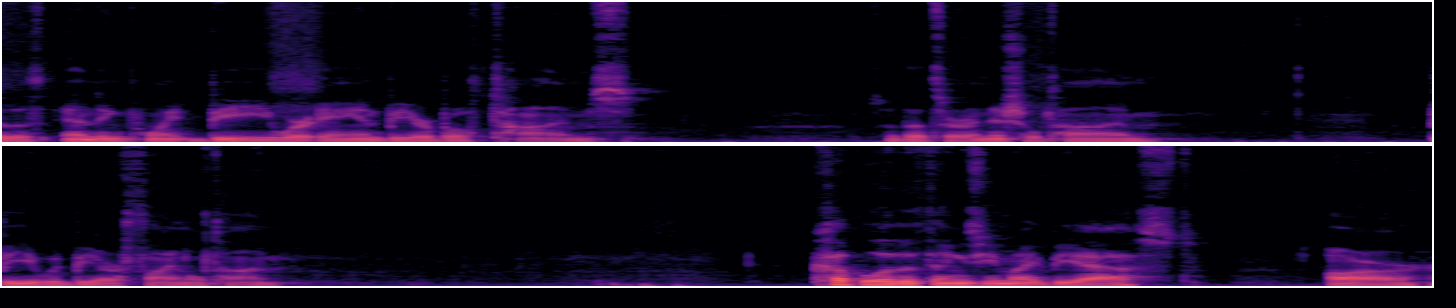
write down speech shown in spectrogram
to the ending point B, where A and B are both times. So that's our initial time. B would be our final time. Couple other things you might be asked are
